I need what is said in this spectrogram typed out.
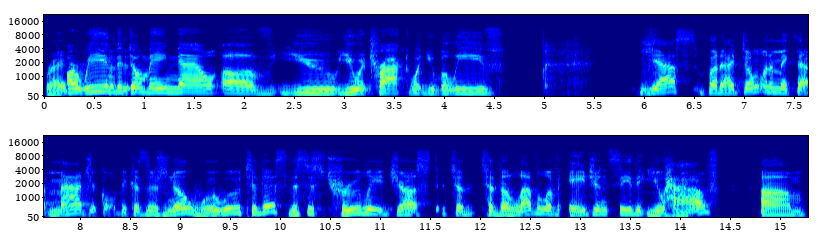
right? Are we in So the th- domain now of you you attract what you believe? Yes, but I don't want to make that magical because there's no woo woo to this. This is truly just to, to the level of agency that you have. Um,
